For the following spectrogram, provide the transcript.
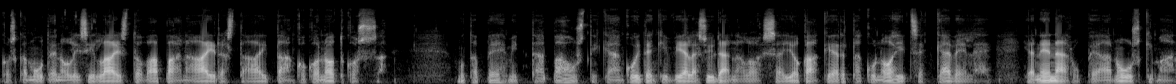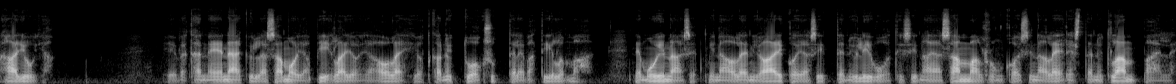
koska muuten olisi laisto vapaana aidasta aitaan koko notkossa. Mutta pehmittää pahustikään kuitenkin vielä sydänaloissa joka kerta, kun ohitse kävelee ja nenä rupeaa nuuskimaan hajuja. Eiväthän ne enää kyllä samoja pihlajoja ole, jotka nyt tuoksuttelevat ilmaa. Ne muinaiset minä olen jo aikoja sitten ylivuotisina ja sammalrunkoisina lehdestä nyt lampaille,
